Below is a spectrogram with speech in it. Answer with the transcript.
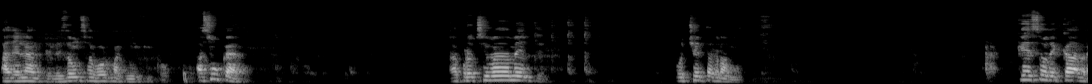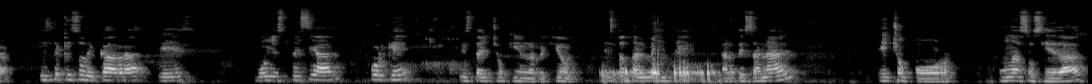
adelante, les da un sabor magnífico. Azúcar, aproximadamente 80 gramos. Queso de cabra. Este queso de cabra es muy especial porque está hecho aquí en la región. Es totalmente artesanal, hecho por una sociedad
